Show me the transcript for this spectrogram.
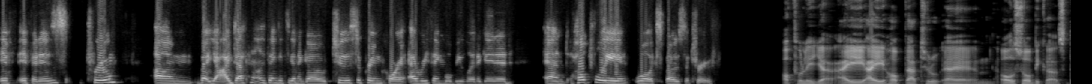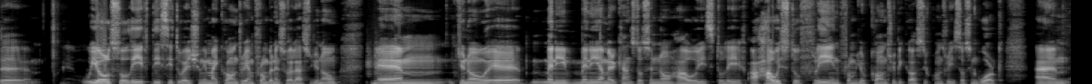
if if it is true. Um, but yeah, I definitely think it's going to go to the Supreme Court. Everything will be litigated, and hopefully, we'll expose the truth. Hopefully, yeah. I I hope that too. Um, also, because the we also live this situation in my country. I'm from Venezuela, as you know. Mm-hmm. Um, you know, uh, many many Americans doesn't know how it's to live, uh, how it's to flee from your country because your country doesn't work. And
